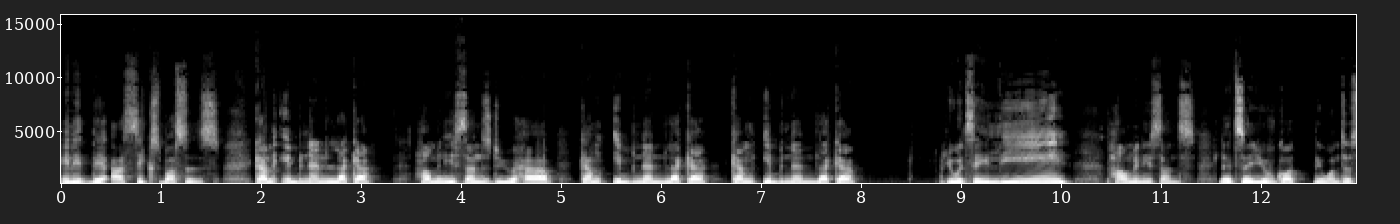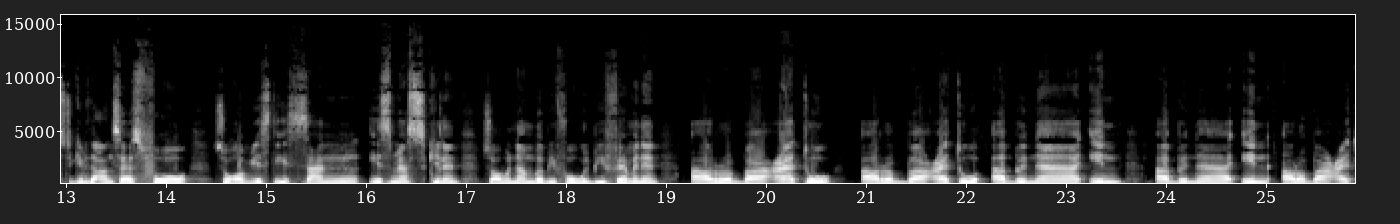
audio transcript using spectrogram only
in it there are six buses كم ابنا لك how many sons do you have كم ابنا لك كم ابنا لك you would say li how many sons let's say you've got they want us to give the answer as four so obviously son is masculine so our number before will be feminine arba'atu Arba'atu abna'in أبناء أربعة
